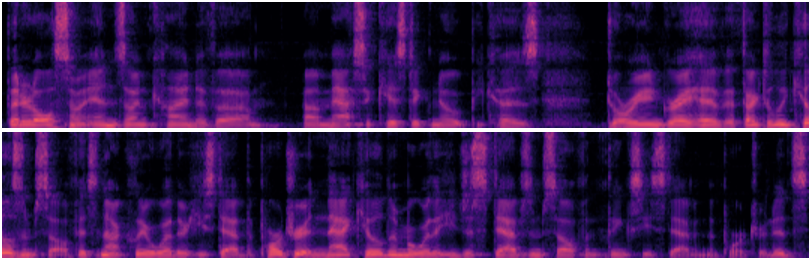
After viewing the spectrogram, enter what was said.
but it also ends on kind of a, a masochistic note because Dorian Gray have effectively kills himself. It's not clear whether he stabbed the portrait and that killed him, or whether he just stabs himself and thinks he's stabbing the portrait. It's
